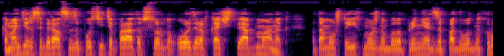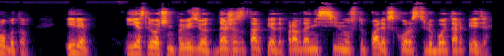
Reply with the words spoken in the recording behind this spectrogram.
Командир собирался запустить аппараты в сторону ордера в качестве обманок, потому что их можно было принять за подводных роботов, или, если очень повезет, даже за торпеды, правда они сильно уступали в скорости любой торпеде.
